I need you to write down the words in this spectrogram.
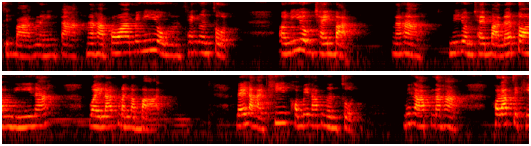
40 บาท อะไรต่างๆนะคะ เพราะว่าไม่นิยมใช้เงินสดเอานิยมใช้บัตรนะคะ นิยมใช้บัตรและตอนนี้นะ ไวรัสมันระบาดหลายๆที่เขาไม่รับเงินสด ไม่รับนะคะเขารับแต่เคร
